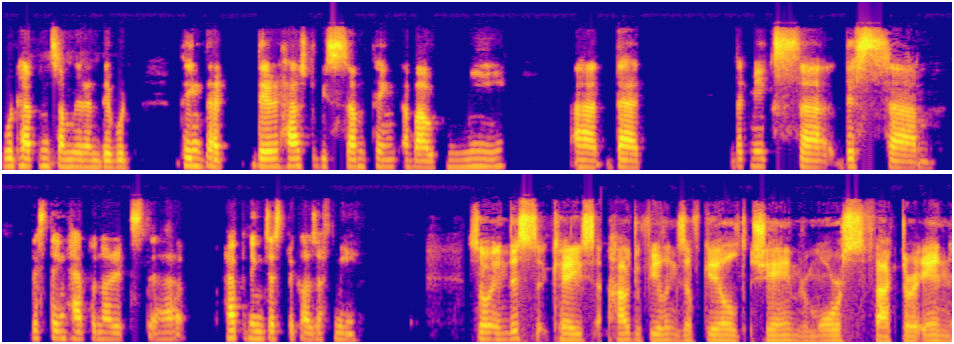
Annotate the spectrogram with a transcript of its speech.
would happen somewhere and they would think that there has to be something about me uh, that that makes uh, this um, this thing happen or it's uh, happening just because of me so, in this case, how do feelings of guilt, shame, remorse factor in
